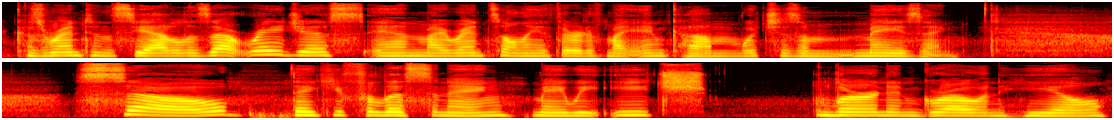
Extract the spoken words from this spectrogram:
Because rent in Seattle is outrageous and my rent's only a third of my income, which is amazing. So, thank you for listening. May we each learn and grow and heal.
